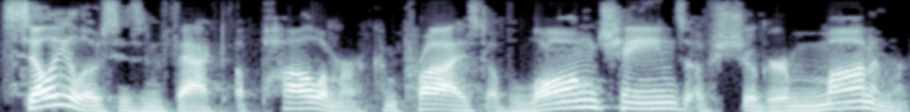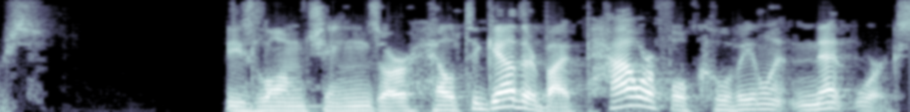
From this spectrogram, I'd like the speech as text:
Cellulose is in fact a polymer comprised of long chains of sugar monomers. These long chains are held together by powerful covalent networks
